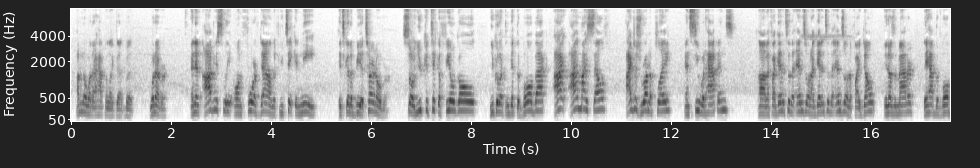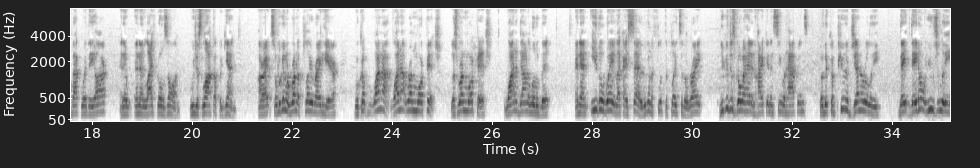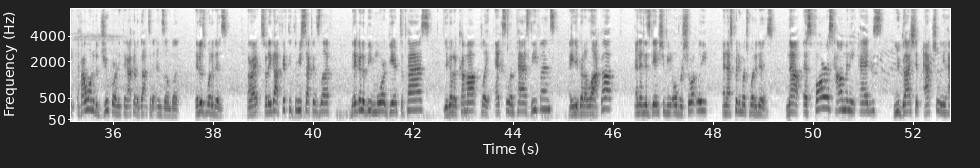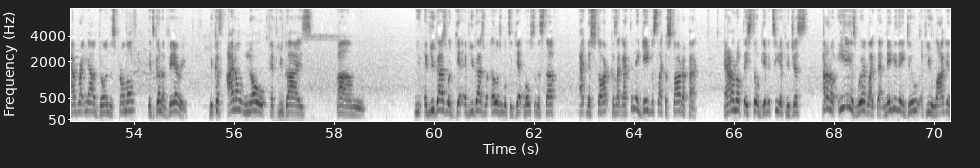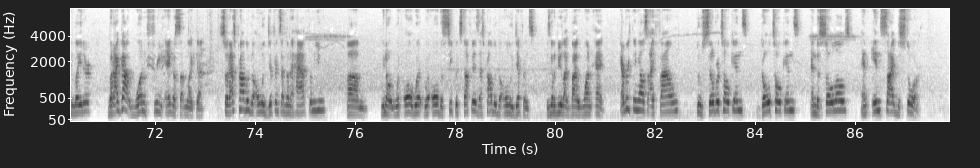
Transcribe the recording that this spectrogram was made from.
I don't know why that happened like that, but whatever. And then obviously on fourth down, if you take a knee, it's going to be a turnover. So you could take a field goal. You could let them get the ball back. I, I myself, I just run a play and see what happens. Um, if I get into the end zone, I get into the end zone. If I don't, it doesn't matter. They have the ball back where they are, and, it, and then life goes on. We just lock up again. All right, so we're going to run a play right here. We'll come, why not? Why not run more pitch? Let's run more pitch, wind it down a little bit, and then either way, like I said, we're going to flip the play to the right. You can just go ahead and hike it and see what happens. But the computer generally, they, they don't usually, if I wanted to juke or anything, I could have gotten to the end zone, but it is what it is. All right, so they got 53 seconds left. They're going to be more geared to pass. You're going to come out, play excellent pass defense, and you're going to lock up. And then this game should be over shortly. And that's pretty much what it is. Now, as far as how many eggs you guys should actually have right now during this promo, it's going to vary. Because I don't know if you guys, um, you, if you guys would get, if you guys were eligible to get most of the stuff at the start. Because like I think they gave us like a starter pack, and I don't know if they still give it to you if you just I don't know. EA is weird like that. Maybe they do if you log in later, but I got one free egg or something like that. So that's probably the only difference I'm going to have from you. Um, you know, with all with all the secret stuff is, that's probably the only difference is going to be like by one egg. Everything else I found through silver tokens, gold tokens and the solos and inside the store.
